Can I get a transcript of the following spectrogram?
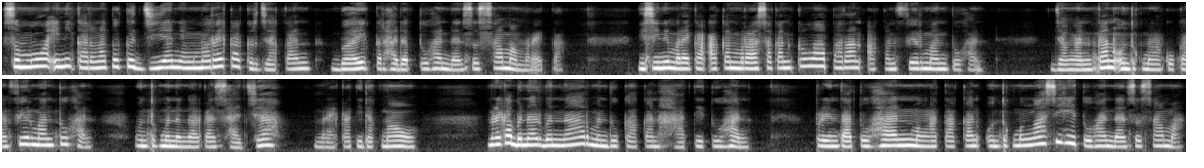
Semua ini karena kekejian yang mereka kerjakan baik terhadap Tuhan dan sesama mereka. Di sini mereka akan merasakan kelaparan akan firman Tuhan. Jangankan untuk melakukan firman Tuhan, untuk mendengarkan saja mereka tidak mau. Mereka benar-benar mendukakan hati Tuhan. Perintah Tuhan mengatakan untuk mengasihi Tuhan dan sesama.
